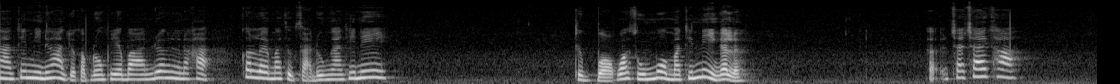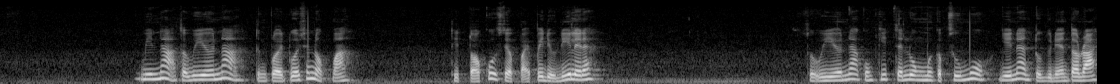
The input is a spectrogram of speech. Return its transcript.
งานที่มีเนื้อหาเกี่ยวกับโรงพยาบาลเรื่องหนึ่งนะคะ ก็เลยมาศึกษาดูงานที่นี่จะบอกว่าซูโม่มาที่นี่งั้นเหรอเออใช่ใช่ค่ะมีหน้าสวีเออร์หน้าถึงปล่อยตัวฉันออกมา ติดต่อกู้เสียไปไปเดี๋ยวนี้เลยนะสวีเออร์น้าคงคิดจะลงมือกับซูโม่เยนั่นตกอยู่ในอันตราย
